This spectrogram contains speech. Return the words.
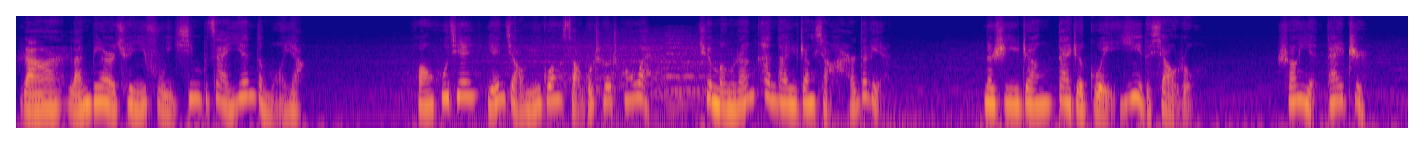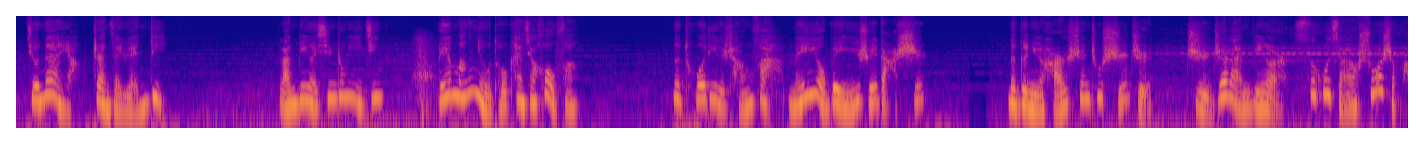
然而蓝冰儿却一副心不在焉的模样。恍惚间，眼角余光扫过车窗外。却猛然看到一张小孩的脸，那是一张带着诡异的笑容，双眼呆滞，就那样站在原地。蓝冰儿心中一惊，连忙扭头看向后方，那拖地的长发没有被雨水打湿。那个女孩伸出食指指着蓝冰儿，似乎想要说什么，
